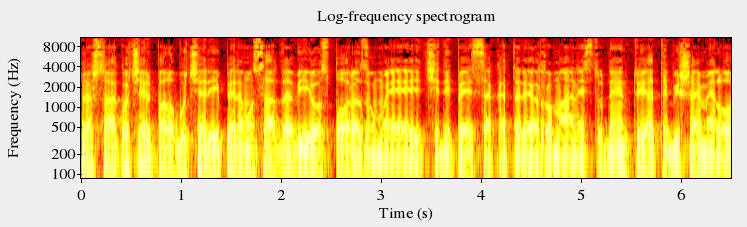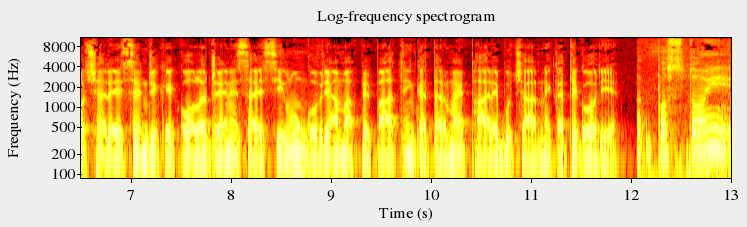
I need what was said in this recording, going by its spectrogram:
Raštako čerpalo bučeripera sada bio sporazume cidipesa katare romane studentuja te bišajme ločare SNGK kola dženesa e silungo vrijama pepatrin katar maj pare bučarne kategorije. Postoji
